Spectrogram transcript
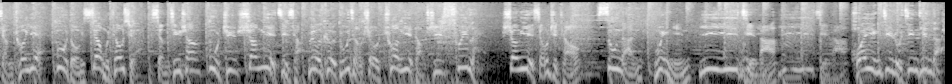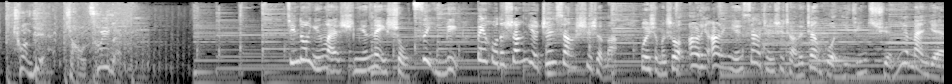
想创业不懂项目挑选，想经商不知商业技巧。乐客独角兽创业导师崔磊，商业小纸条苏南为您一一解答。一一解答，欢迎进入今天的创业找崔磊。京东迎来十年内首次盈利，背后的商业真相是什么？为什么说二零二零年下沉市场的战火已经全面蔓延？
